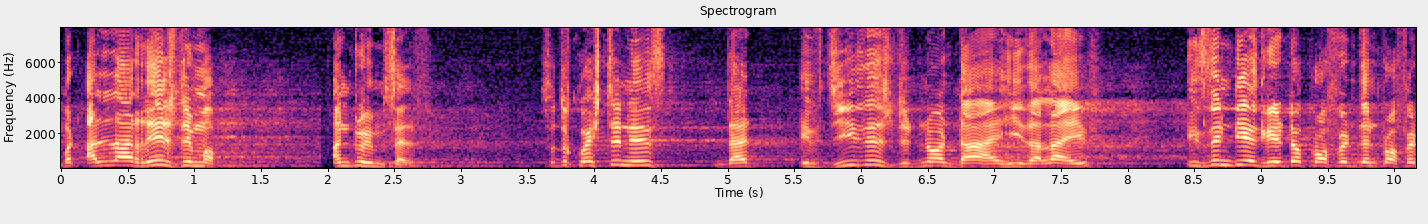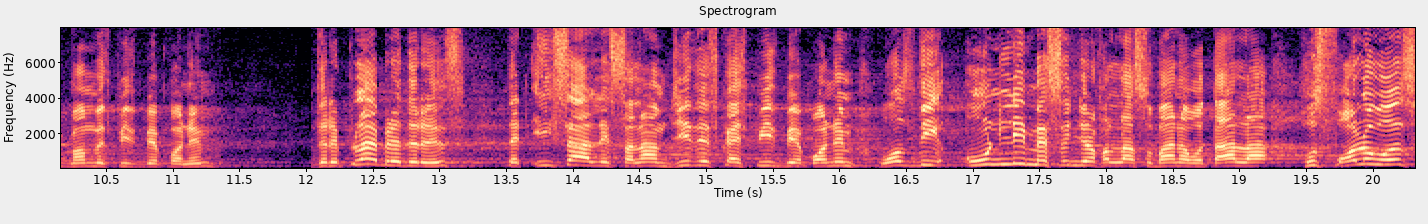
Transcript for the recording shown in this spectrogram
but Allah raised him up unto himself. So the question is that if Jesus did not die, he is alive, isn't he a greater prophet than Prophet Muhammad, peace be upon him? The reply, brother, is that Isa alayhi salam, Jesus Christ, peace be upon him, was the only messenger of Allah subhanahu wa ta'ala whose followers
